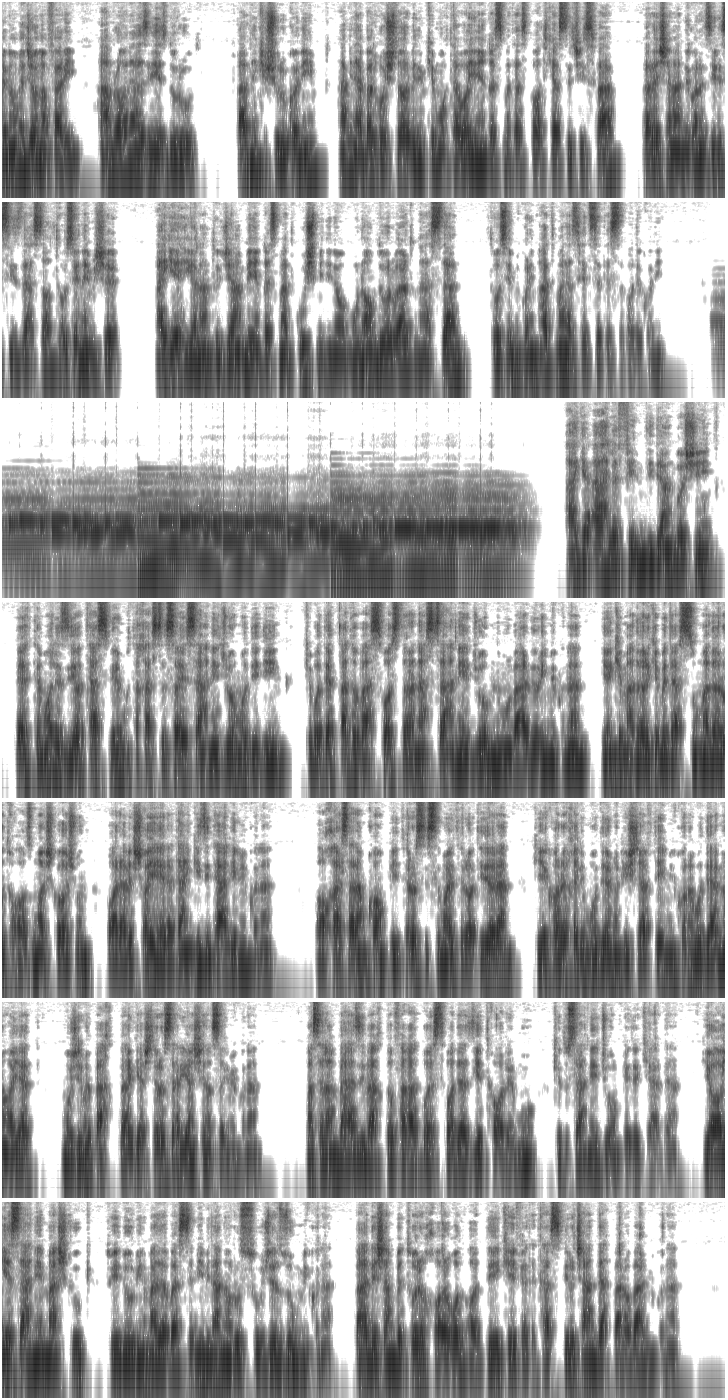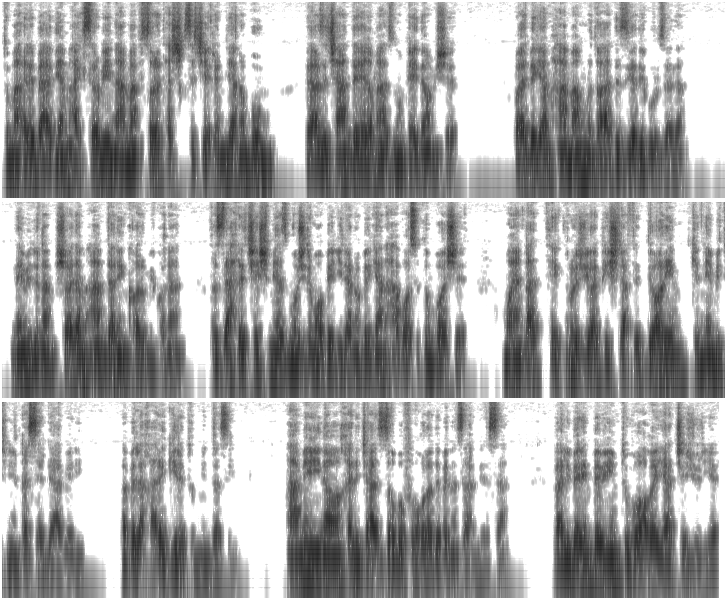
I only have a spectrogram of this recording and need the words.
به نام جانآفرین همراهان عزیز درود. قبل اینکه شروع کنیم همین اول هشدار بدیم که محتوای این قسمت از پادکست چیزفهم برای شنوندگان زیر 13 سال توصیه نمیشه. اگه احیانا تو جمع به این قسمت گوش میدین و اونام دور براتون هستن توصیه می‌کنیم حتما از هدست استفاده کنید اگه اهل فیلم دیدن باشین احتمال زیاد تصویر متخصصای صحنه جرم رو دیدین که با دقت و وسواس دارن از صحنه جرم نمون برداری می‌کنن یا اینکه مدارک به دست اومده رو تو آزمایشگاهشون با روش های حیرت انگیزی تحلیل می‌کنن. آخر سرم کامپیوتر و سیستم های اطلاعاتی دارن که یه کار خیلی مدرن و پیشرفته می‌کنه و در نهایت مجرم بخت برگشته رو سریعا شناسایی می‌کنن. مثلا بعضی وقتا فقط با استفاده از یه تارمو که تو صحنه جرم پیدا کردن یا یه صحنه مشکوک توی دوربین مداربسته می‌بینن و رو سوژه زوم می‌کنن. بعدش هم به طور خارق العاده کیفیت تصویر رو چند ده برابر می‌کنن. تو مرحله بعدی هم اکثر به یه نرم افزار تشخیص چهره میدن و بوم در چند دقیقه مزنون پیدا میشه. باید بگم هممون رو تا حد زیادی گول زدن. نمی‌دونم شاید هم عمدن این کارو می‌کنن تا زهر چشمی از مجرما بگیرن و بگن حواستون باشه. ما انقدر تکنولوژی های پیشرفته داریم که نمی‌تونیم قصر در بریم و بالاخره گیرتون میندازیم. همه اینا خیلی جذاب و فوقالعاده به نظر می‌رسن. ولی بریم ببینیم تو واقعیت چجوریه.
